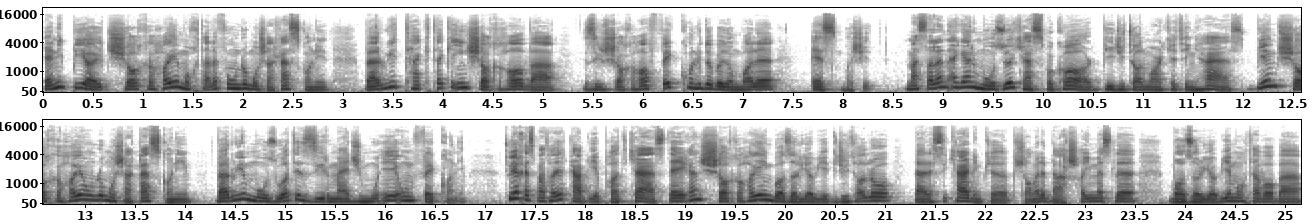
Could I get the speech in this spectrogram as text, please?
یعنی بیایید شاخه های مختلف اون رو مشخص کنید و روی تک تک این شاخه ها و زیر شاخه ها فکر کنید و به دنبال اسم باشید. مثلا اگر موضوع کسب و کار دیجیتال مارکتینگ هست بیایم شاخه های اون رو مشخص کنیم و روی موضوعات زیر مجموعه اون فکر کنیم. توی قسمت های قبلی پادکست دقیقا شاخه های این بازاریابی دیجیتال رو بررسی کردیم که شامل بخش هایی مثل بازاریابی محتوا و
